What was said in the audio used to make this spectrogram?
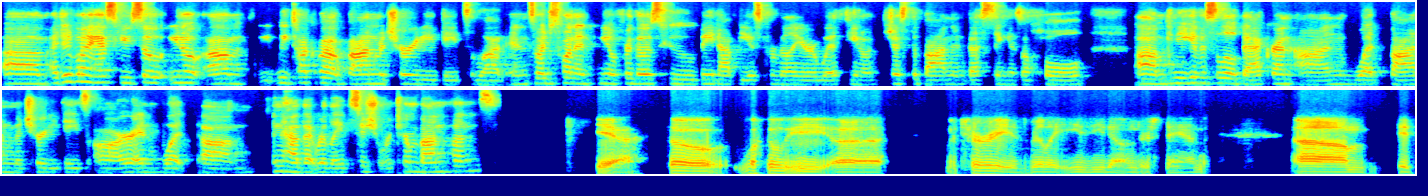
Um, I did want to ask you, so, you know, um, we talk about bond maturity dates a lot. And so I just wanted, you know, for those who may not be as familiar with, you know, just the bond investing as a whole, um, can you give us a little background on what bond maturity dates are and what, um, and how that relates to short-term bond funds? Yeah, so luckily, uh, maturity is really easy to understand. Um, it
